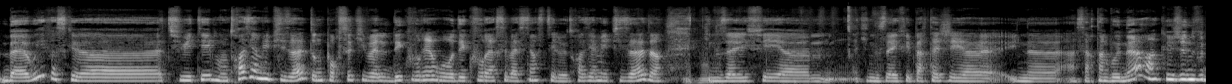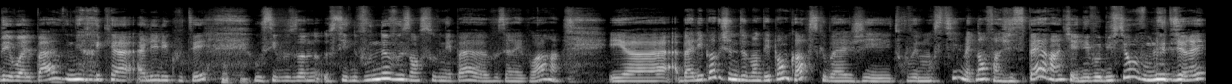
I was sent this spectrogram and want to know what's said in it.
Bah oui, parce que euh, tu étais mon troisième épisode. Donc pour ceux qui veulent découvrir ou redécouvrir Sébastien, c'était le troisième épisode qui nous avait fait, euh, qui nous avait fait partager euh, une, un certain bonheur hein, que je ne vous dévoile pas. Vous n'irez qu'à aller l'écouter. ou si vous, en, si vous ne vous en souvenez pas, euh, vous irez voir. Et euh, bah, à l'époque, je ne demandais pas encore parce que bah, j'ai trouvé mon style maintenant. Enfin, j'espère hein, qu'il y a une évolution. Vous me le direz.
